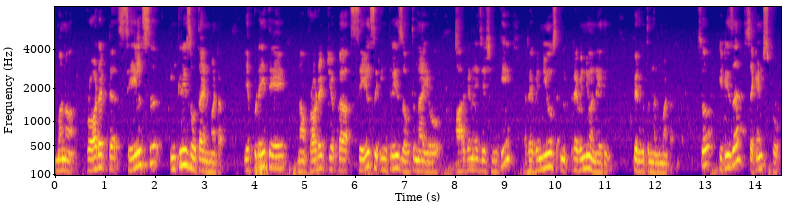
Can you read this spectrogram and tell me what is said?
మన ప్రోడక్ట్ సేల్స్ ఇంక్రీజ్ అవుతాయన్నమాట. ఎప్పుడైతే నా ప్రోడక్ట్ యొక్క సేల్స్ ఇంక్రీజ్ అవుతున్నాయో ఆర్గనైజేషన్కి రెవెన్యూస్ రెవెన్యూ అనేది పెరుగుతుందన్నమాట. So it is a second scope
